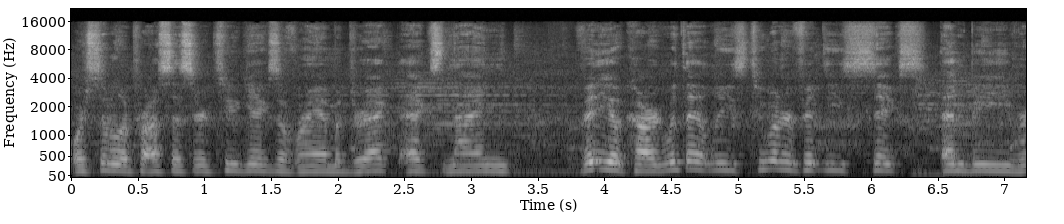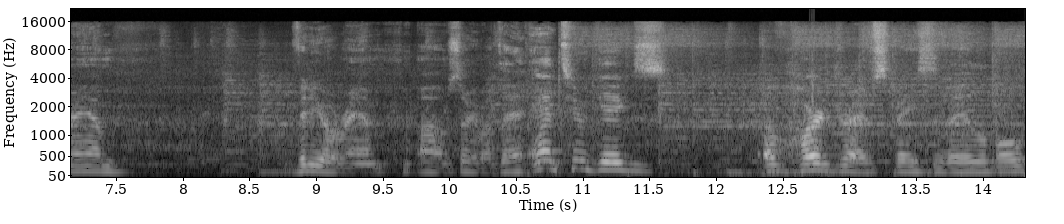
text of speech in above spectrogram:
or similar processor, 2 gigs of RAM, a DirectX 9 video card with at least 256 MB RAM, video RAM. Oh, sorry about that, and 2 gigs of hard drive space available.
